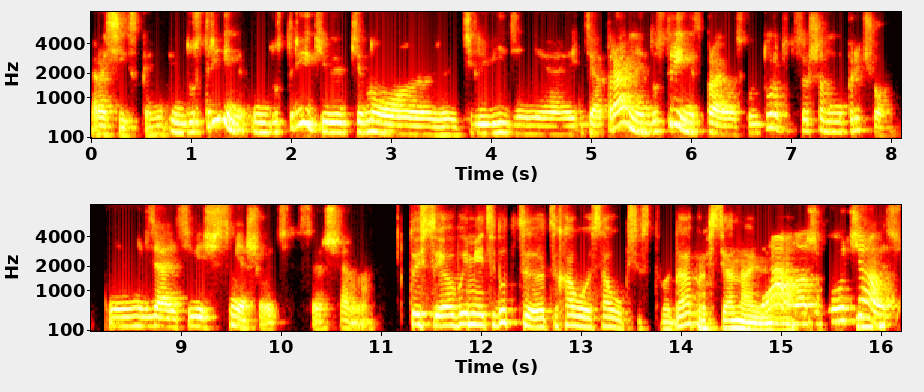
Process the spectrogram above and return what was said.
российская. Индустрия, индустрия кино, телевидения, театральная индустрия не справилась. Культура тут совершенно ни при чем. Нельзя эти вещи смешивать совершенно. То есть э, вы имеете в виду цеховое сообщество, да, профессиональное? Да, у нас же получалось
